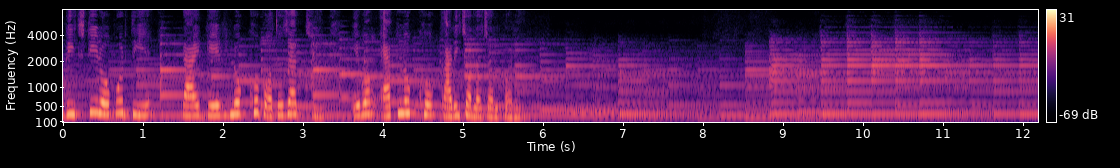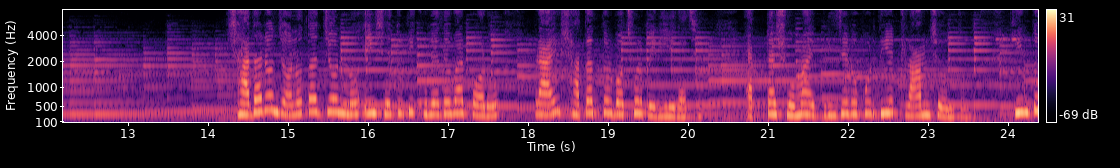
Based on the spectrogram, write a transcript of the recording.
ব্রিজটির ওপর দিয়ে প্রায় দেড় লক্ষ পথযাত্রী এবং এক লক্ষ গাড়ি চলাচল করে। সাধারণ জনতার জন্য এই সেতুটি খুলে দেওয়ার পরও প্রায় সাতাত্তর বছর পেরিয়ে গেছে। একটা সময় ব্রিজের ওপর দিয়ে ট্রাম চলতো। কিন্তু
